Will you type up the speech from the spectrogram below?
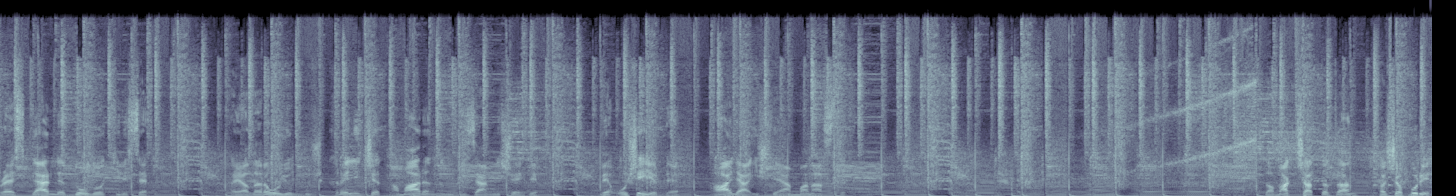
Fresklerle dolu kilise. Kayalara oyulmuş Kraliçe Tamara'nın gizemli şehri. Ve o şehirde hala işleyen manastır. Damak çatlatan Haşapuri.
